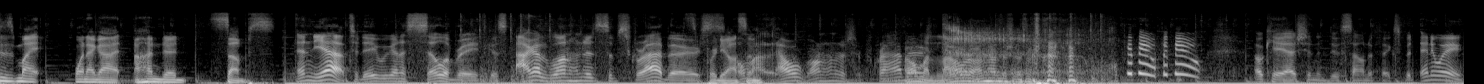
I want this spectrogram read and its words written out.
is my when I got 100 subs. And yeah, today we're gonna celebrate because I got 100 subscribers. It's pretty awesome. Oh my lord, 100 subscribers. Oh my lord, 100 subscribers. Pew, pew, pew, pew. Okay, I shouldn't do sound effects, but anyway,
